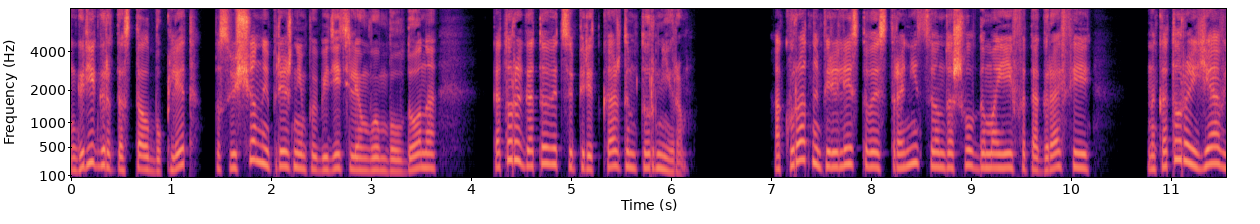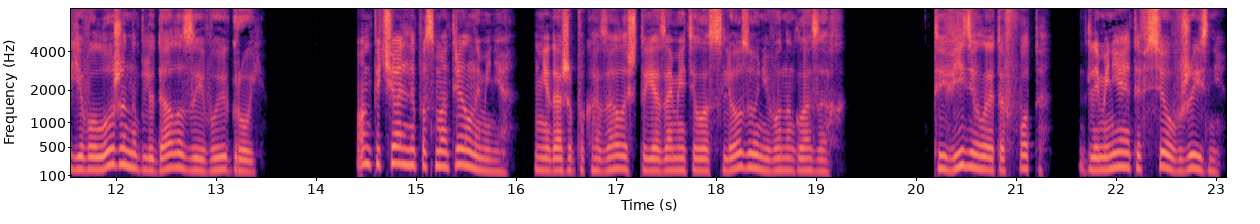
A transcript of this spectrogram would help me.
Григор достал буклет, посвященный прежним победителям Уимблдона, который готовится перед каждым турниром. Аккуратно перелистывая страницы, он дошел до моей фотографии, на которой я в его ложе наблюдала за его игрой. Он печально посмотрел на меня. Мне даже показалось, что я заметила слезы у него на глазах. «Ты видела это фото? Для меня это все в жизни.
